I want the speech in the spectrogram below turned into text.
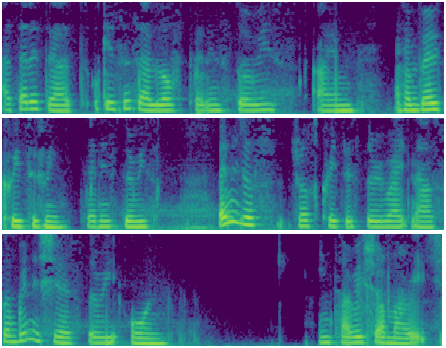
I decided that okay, since I love telling stories, I am like I'm very creative in telling stories. Let me just just create a story right now. So I'm going to share a story on interracial marriage.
